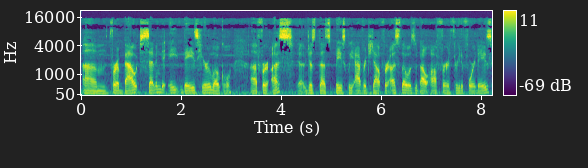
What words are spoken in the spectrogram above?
um, for about seven to eight days here local. Uh, for us, uh, just that's basically averaged out. For us though, it was about off for three to four days.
